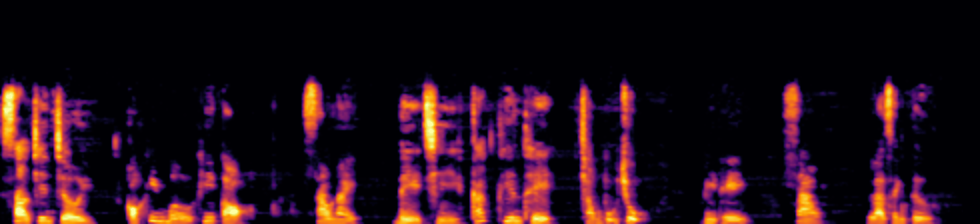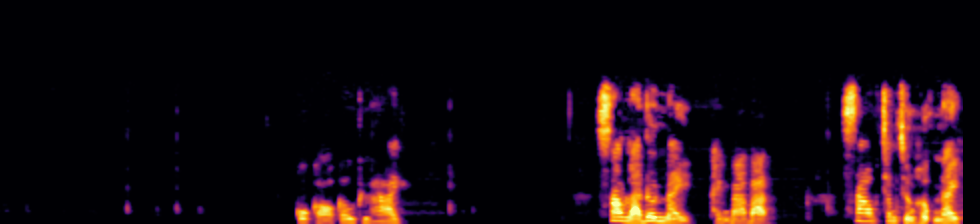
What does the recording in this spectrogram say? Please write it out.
Sao trên trời có khi mờ khi tỏ, sao này để chỉ các thiên thể trong vũ trụ. Vì thế, sao là danh từ. Cô có câu thứ hai. Sao lá đơn này thành ba bản? Sao trong trường hợp này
